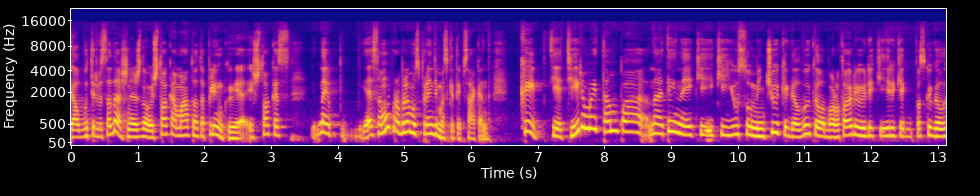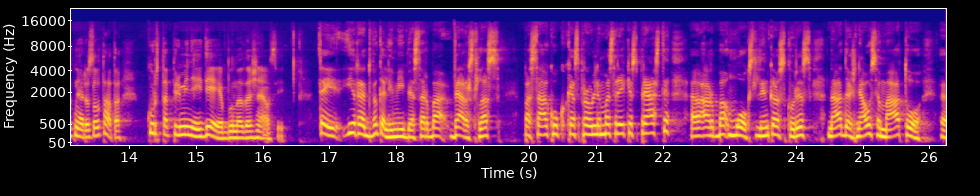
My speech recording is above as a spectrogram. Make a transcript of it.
galbūt ir visada, aš nežinau, iš to, ką matot aplinkui, iš to, kas, na, esamų problemų sprendimas, kitaip sakant. Kaip tie tyrimai tampa, na, ateina iki, iki jūsų minčių, iki galvų, iki laboratorijų ir iki, ir iki paskui galutinio rezultato. Kur ta pirminė idėja būna dažniausiai? Tai yra dvi galimybės arba verslas pasako, kokias problemas reikia spręsti, arba mokslininkas, kuris, na, dažniausiai mato e,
